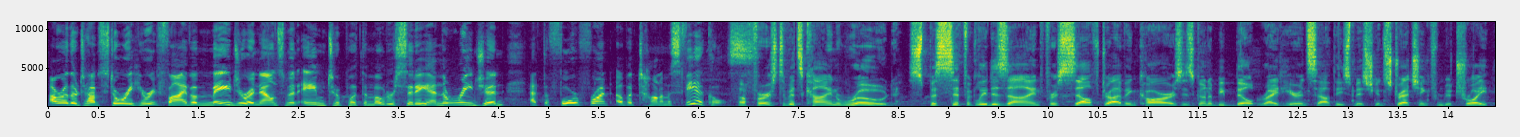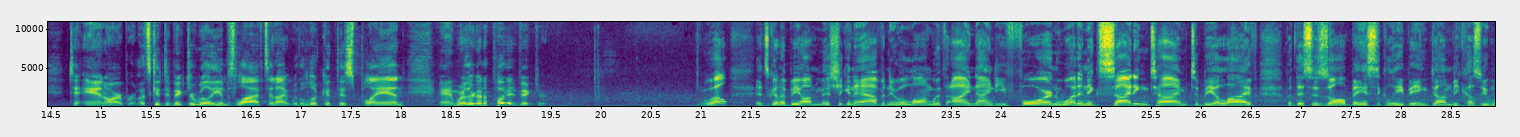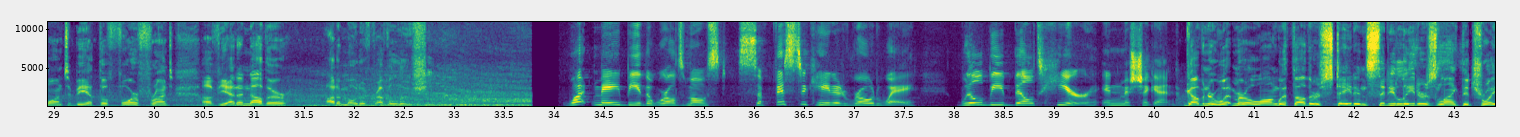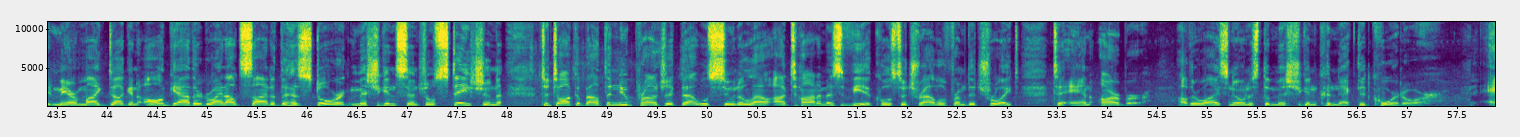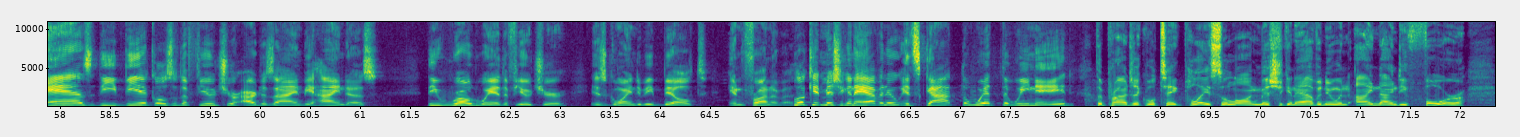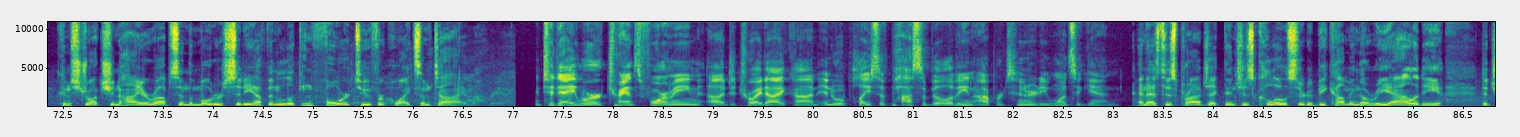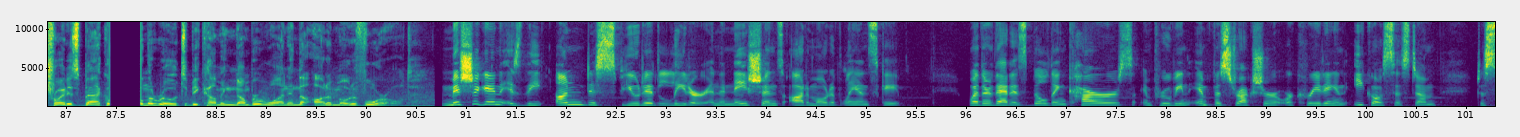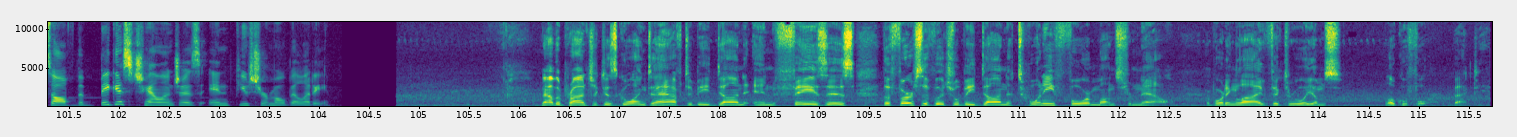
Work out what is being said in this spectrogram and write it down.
Our other top story here at 5 a major announcement aimed to put the Motor City and the region at the forefront of autonomous vehicles. A first of its kind road specifically designed for self driving cars is going to be built right here in southeast Michigan, stretching from Detroit to Ann Arbor. Let's get to Victor Williams live tonight with a look at this plan and where they're going to put it, Victor. Well, it's going to be on Michigan Avenue along with I-94, and what an exciting time to be alive. But this is all basically being done because we want to be at the forefront of yet another automotive revolution. What may be the world's most sophisticated roadway will be built here in Michigan. Governor Whitmer, along with other state and city leaders like Detroit Mayor Mike Duggan, all gathered right outside of the historic Michigan Central Station to talk about the new project that will soon allow autonomous vehicles to travel from Detroit to Ann Arbor, otherwise known as the Michigan Connected Corridor. As the vehicles of the future are designed behind us, the roadway of the future is going to be built in front of us. Look at Michigan Avenue. It's got the width that we need. The project will take place along Michigan Avenue and I-94. Construction higher ups in the Motor City have been looking forward to for quite some time. And today we're transforming uh, Detroit Icon into a place of possibility and opportunity once again. And as this project inches closer to becoming a reality, Detroit is back on the road to becoming number one in the automotive world. Michigan is the undisputed leader in the nation's automotive landscape. Whether that is building cars, improving infrastructure, or creating an ecosystem to solve the biggest challenges in future mobility. Now, the project is going to have to be done in phases, the first of which will be done 24 months from now. Reporting live, Victor Williams, Local 4. Back to you.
